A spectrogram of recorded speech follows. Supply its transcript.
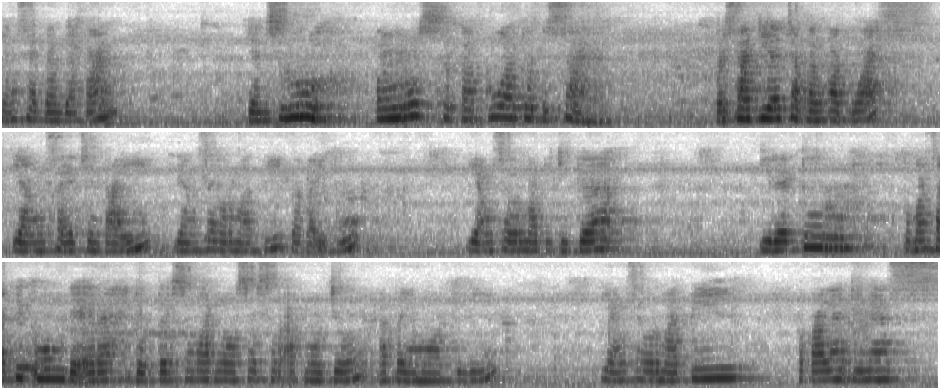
yang saya banggakan dan seluruh pengurus serta keluarga besar Persadia Cabang Kapuas yang saya cintai, yang saya hormati Bapak Ibu, yang saya hormati juga Direktur Rumah Sakit Umum Daerah Dr. Sumarno Sosur Atmojo atau yang mewakili, yang saya hormati Kepala Dinas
